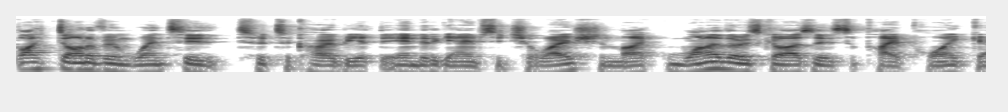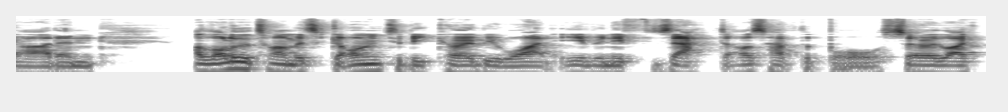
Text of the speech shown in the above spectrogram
like Donovan went to, to, to Coby at the end of the game situation. Like one of those guys needs to play point guard and a lot of the time it's going to be Coby White, even if Zach does have the ball. So like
